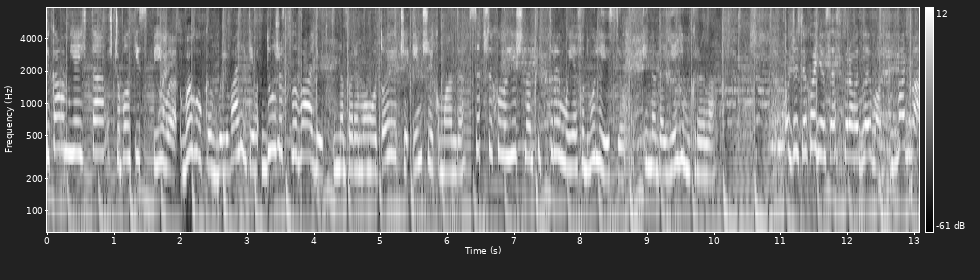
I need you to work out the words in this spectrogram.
Цікавим є й те, що палкі співи, вигуки вболівальників дуже впливають на перемогу тої чи іншої команди. Це психологічно підтримує футболістів і надає їм крила. Отже, сьогодні все справедливо. 2-2.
